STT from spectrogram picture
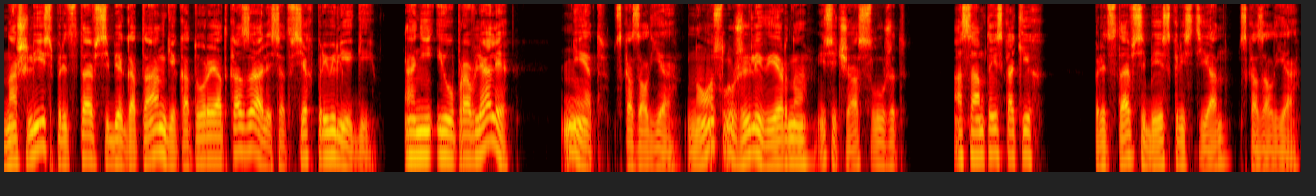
Нашлись, представь себе, гатанги, которые отказались от всех привилегий. Они и управляли? Нет, сказал я, но служили верно и сейчас служат. А сам ты из каких? Представь себе из крестьян, сказал я.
